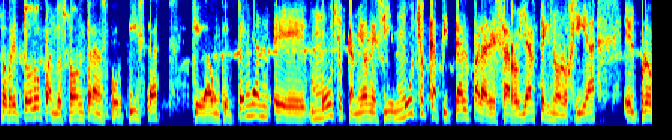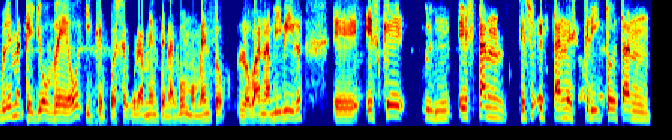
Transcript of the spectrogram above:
sobre todo cuando son transportistas, que aunque tengan eh, muchos camiones y mucho capital para desarrollar tecnología, el problema que yo veo y que pues seguramente en algún momento lo van a vivir, eh, es que mm, es tan, es, es tan estricto, tan,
